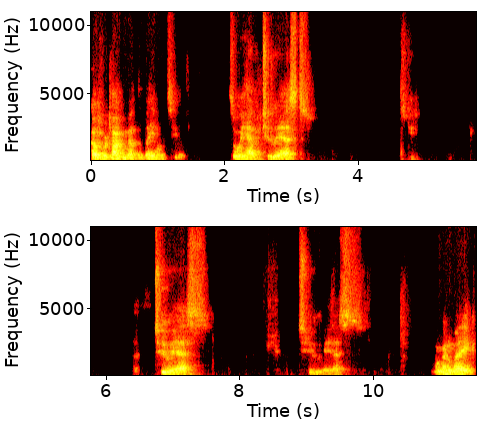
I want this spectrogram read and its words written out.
because we're talking about the valence here. So we have a 2s, excuse me, 2s, 2s. We're going to make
